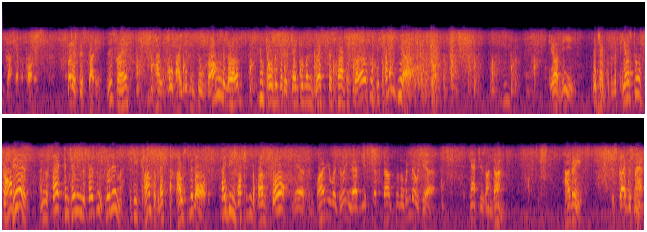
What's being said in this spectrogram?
You've got here before this. Where is this study? This way. I hope I didn't do wrong, my lord. You told me that a gentleman dressed as Santa Claus would be coming here. Dear me, the gentleman appears to have gone. Yes, and the sack containing the presents with him. But he can't have left the house, my lord. I've been watching the front door. Yes, and while you were doing that, he stepped out through the window here. The catch is undone. Hargreave, describe this man.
